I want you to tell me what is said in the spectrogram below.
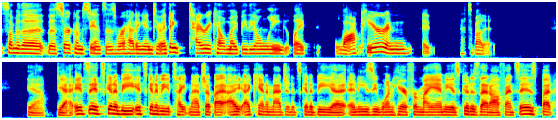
some of the the circumstances we're heading into. I think Tyreek Hill might be the only like lock here, and it, that's about it. Yeah, yeah, it's it's gonna be it's gonna be a tight matchup. I I, I can't imagine it's gonna be a, an easy one here for Miami, as good as that offense is. But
